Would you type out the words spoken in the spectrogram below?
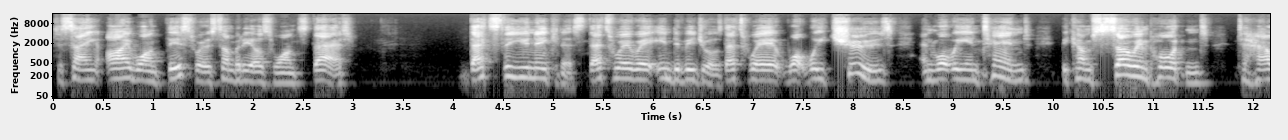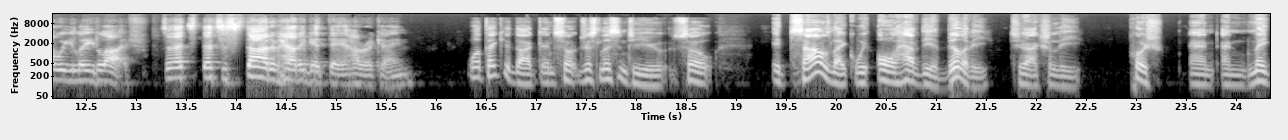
to saying, I want this, whereas somebody else wants that. That's the uniqueness. That's where we're individuals. That's where what we choose and what we intend becomes so important to how we lead life. So that's that's the start of how to get there, Hurricane. Well, thank you, Doc. And so just listen to you. So it sounds like we all have the ability to actually push and and make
